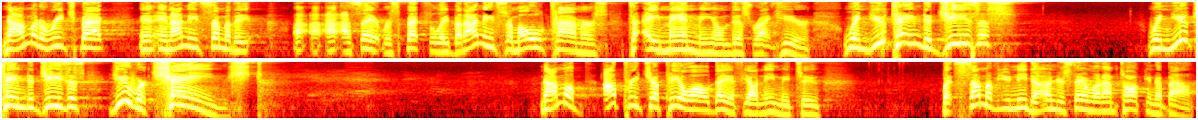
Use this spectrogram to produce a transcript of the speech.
Now I'm going to reach back and, and I need some of the I, I, I, say it respectfully, but I need some old timers to amen me on this right here. When you came to Jesus, when you came to Jesus, you were changed. Now, I'm gonna, I'll preach uphill all day if y'all need me to, but some of you need to understand what I'm talking about.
